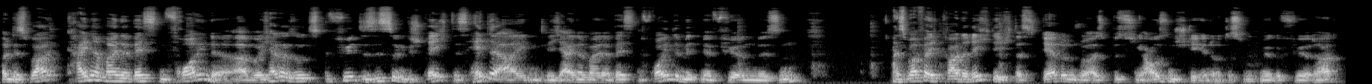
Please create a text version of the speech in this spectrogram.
Und es war keiner meiner besten Freunde, aber ich hatte so das Gefühl, das ist so ein Gespräch, das hätte eigentlich einer meiner besten Freunde mit mir führen müssen. Es war vielleicht gerade richtig, dass der dann so als bisschen Außenstehender das mit mir geführt hat.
